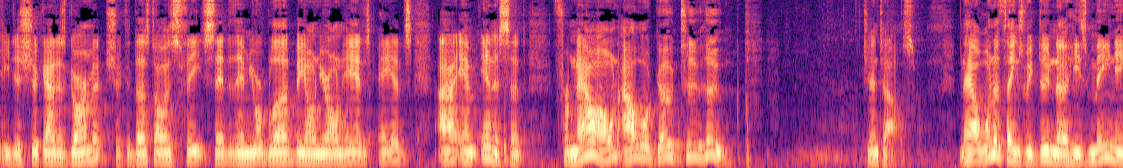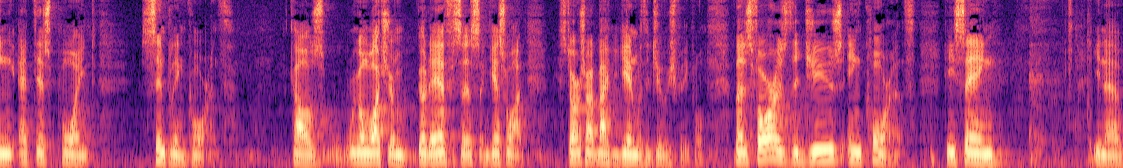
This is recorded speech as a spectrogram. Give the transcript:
he just shook out his garment, shook the dust off his feet, said to them, Your blood be on your own heads. heads. I am innocent. From now on, I will go to who? Gentiles. Now, one of the things we do know, he's meaning at this point simply in Corinth. Because we're going to watch him go to Ephesus, and guess what? He starts right back again with the Jewish people. But as far as the Jews in Corinth, he's saying, you know,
